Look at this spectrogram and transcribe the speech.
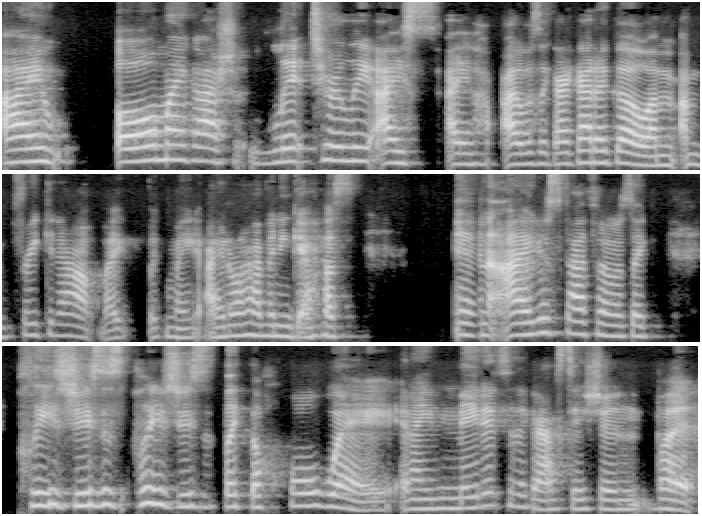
I oh my gosh literally I, I i was like i gotta go. I'm i'm freaking out. Like like my i don't have any gas. And i just got to i was like please jesus please jesus like the whole way. And i made it to the gas station but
